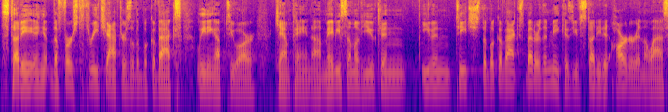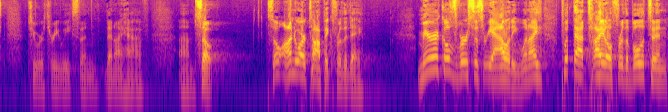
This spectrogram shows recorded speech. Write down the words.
studying the first three chapters of the book of Acts leading up to our campaign. Uh, maybe some of you can even teach the book of Acts better than me because you've studied it harder in the last two or three weeks than, than I have. Um, so, so, on to our topic for the day. Miracles versus reality. When I put that title for the bulletin,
